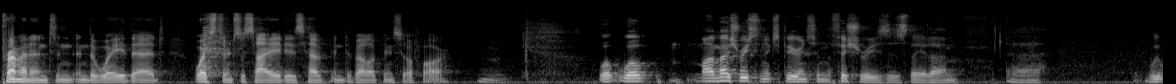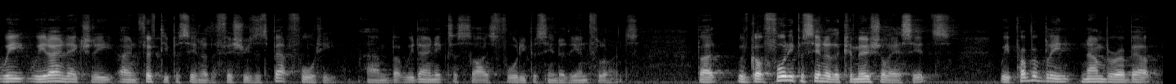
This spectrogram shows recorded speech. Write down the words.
prominent in, in the way that Western societies have been developing so far? Well, well, my most recent experience in the fisheries is that um, uh, we, we, we don't actually own 50% of the fisheries, it's about 40, um, but we don't exercise 40% of the influence. But we've got 40% of the commercial assets. We probably number about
